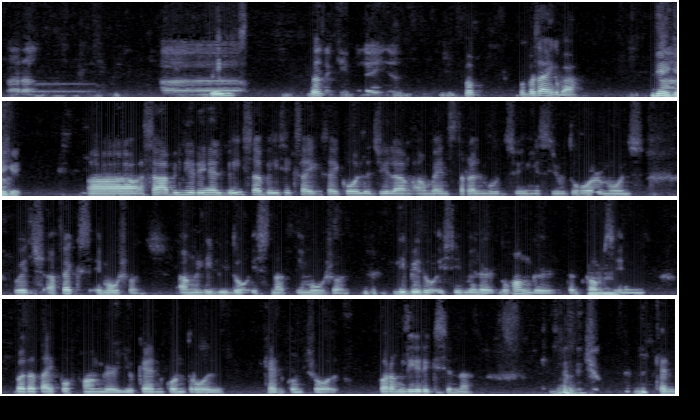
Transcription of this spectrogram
Parang uh, Based, ba- niya. babasahin ka ba? Gig, gig, gig. Ah, sabi ni Riel, based sa basic psych- psychology lang, ang menstrual mood swing is due to hormones which affects emotions. Ang libido is not emotion. Libido is similar to hunger that comes in but a type of hunger you can control, can control. Parang lyrics yun ah. Can,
